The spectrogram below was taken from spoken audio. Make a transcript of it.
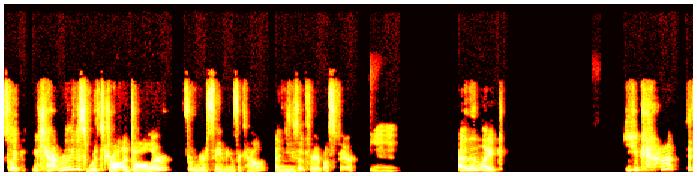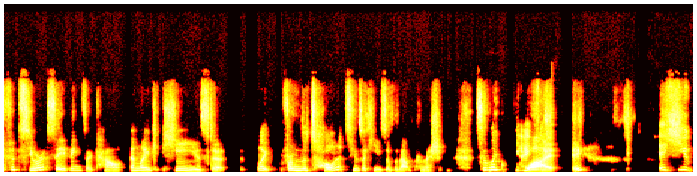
So like you can't really just withdraw a dollar from your savings account and use it for your bus fare. mm, And then like you can't if it's your savings account and like he used it like from the tone it seems like he used it without permission. So like why? Uh, he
